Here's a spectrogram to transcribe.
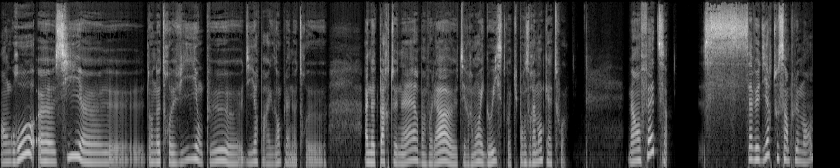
En gros, euh, si euh, dans notre vie, on peut euh, dire par exemple à notre à notre partenaire, ben voilà, tu es vraiment égoïste, quoi. Tu penses vraiment qu'à toi. Mais en fait, ça veut dire tout simplement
